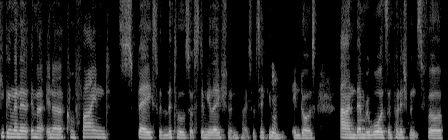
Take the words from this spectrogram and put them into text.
keeping them in a, in a, in a confined space with little sort of stimulation, like sort of taking mm. them indoors, and then rewards and punishments for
